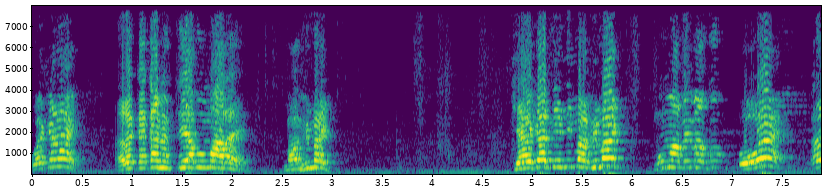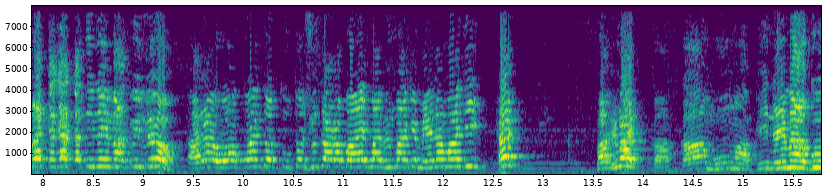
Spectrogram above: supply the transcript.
વકણાય અરે કાકા નથી આવું મારે. માફી માંગ. ખેગારજીની માફી માંગ? હું માફી માંગુ? ઓવે. અરે કાકા કદી નહીં માગવી લ્યો. અરે ઓ કોઈ તો તું તો શું તારો બાય માફી માંગે? મેના માજી હેટ. માફી માંગ. કાકા હું માફી નહીં માંગુ.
